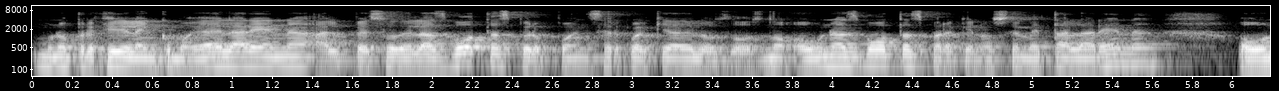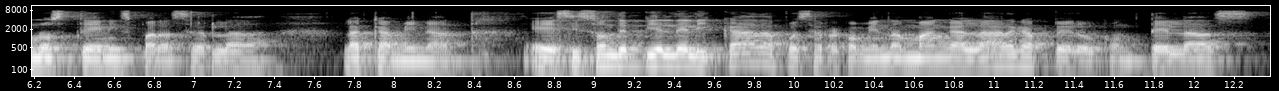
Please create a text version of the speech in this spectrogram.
uno prefiere la incomodidad de la arena al peso de las botas, pero pueden ser cualquiera de los dos, ¿no? O unas botas para que no se meta la arena, o unos tenis para hacer la, caminata. Eh, si son de piel delicada, pues se recomienda manga larga, pero con telas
